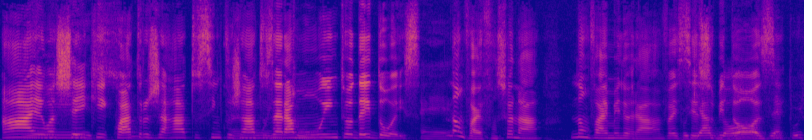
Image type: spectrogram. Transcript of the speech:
Ah, eu achei que Isso. quatro jatos, cinco É jatos era muito. muito, eu dei dois. É. Não vai funcionar, não vai melhorar, vai Porque ser a subdose. dose é por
